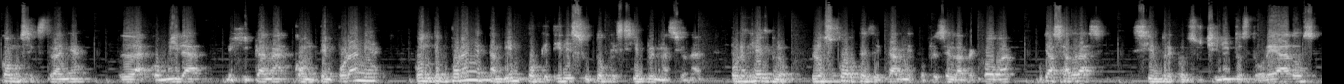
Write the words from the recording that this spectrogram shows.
¿Cómo se extraña la comida mexicana contemporánea? Contemporánea también porque tiene su toque siempre nacional. Por ejemplo, los cortes de carne que ofrece la Recoba, ya sabrás, siempre con sus chilitos toreados,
